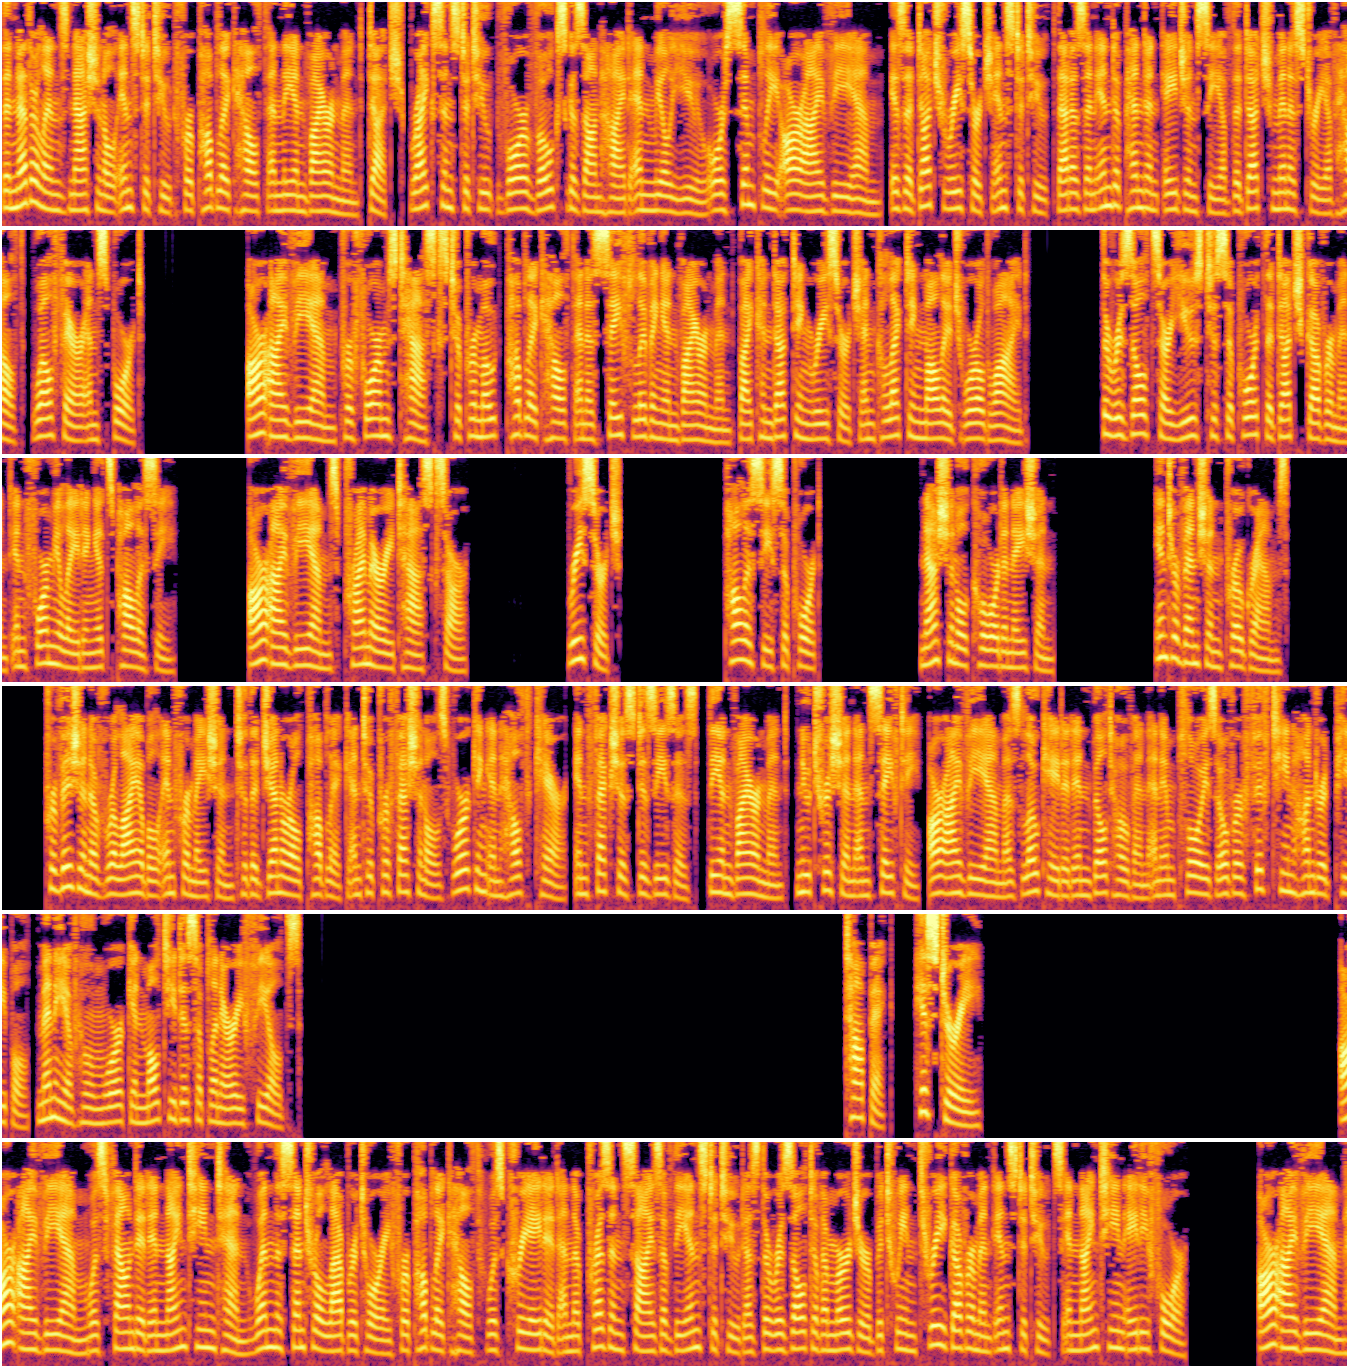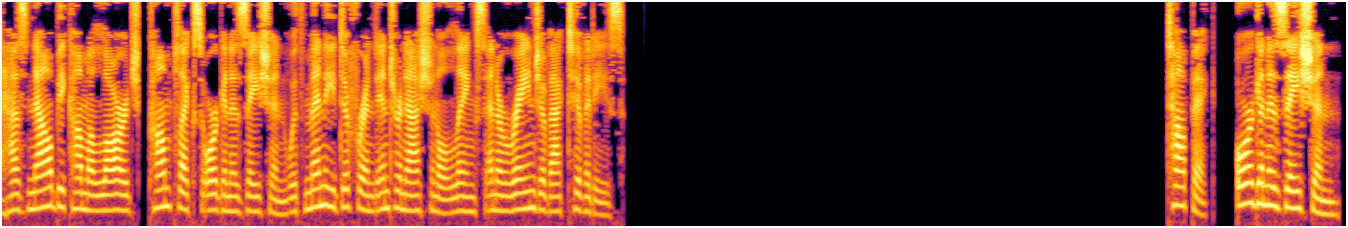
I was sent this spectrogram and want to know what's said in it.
The Netherlands National Institute for Public Health and the Environment Dutch, Rijksinstituut voor Volksgezondheid en Milieu or simply RIVM, is a Dutch research institute that is an independent agency of the Dutch Ministry of Health, Welfare and Sport. RIVM performs tasks to promote public health and a safe living environment by conducting research and collecting knowledge worldwide. The results are used to support the Dutch government in formulating its policy. RIVM's primary tasks are Research Policy support National coordination Intervention programs Provision of reliable information to the general public and to professionals working in health care, infectious diseases, the environment, nutrition and safety. RIVM is located in Bilthoven and employs over 1,500 people, many of whom work in multidisciplinary fields. History RIVM was founded in 1910 when the Central Laboratory for Public Health was created and the present size of the institute is the result of a merger between three government institutes in 1984. RIVM has now become a large, complex organization with many different international links and a range of activities. Organization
